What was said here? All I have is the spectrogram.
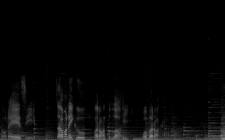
Nurezid. Assalamualaikum warahmatullahi wabarakatuh.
